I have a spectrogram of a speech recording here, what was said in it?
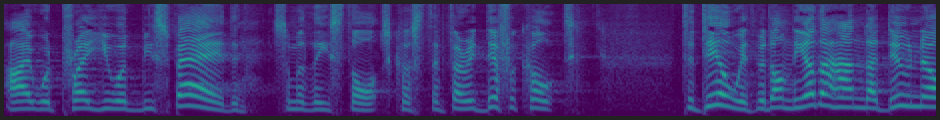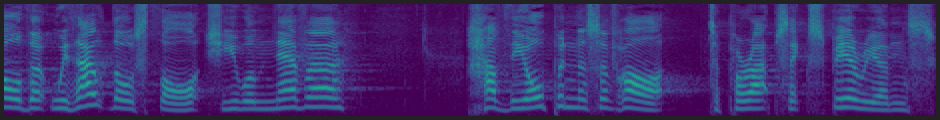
I would pray you would be spared some of these thoughts because they're very difficult to deal with. But on the other hand, I do know that without those thoughts, you will never have the openness of heart to perhaps experience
